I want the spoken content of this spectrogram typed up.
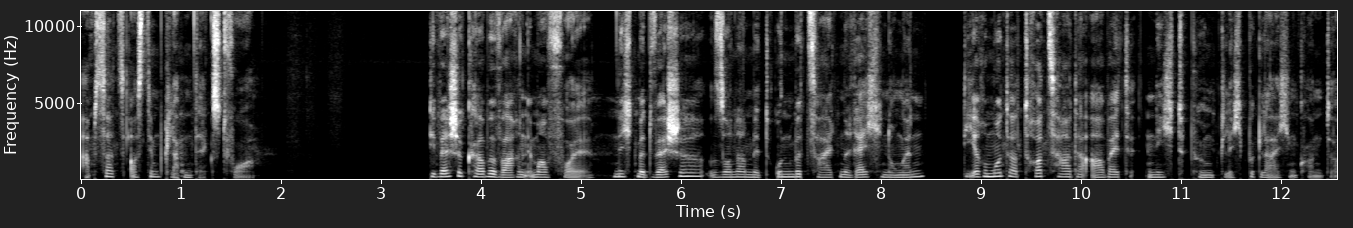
Absatz aus dem Klappentext vor. Die Wäschekörbe waren immer voll, nicht mit Wäsche, sondern mit unbezahlten Rechnungen, die ihre Mutter trotz harter Arbeit nicht pünktlich begleichen konnte.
